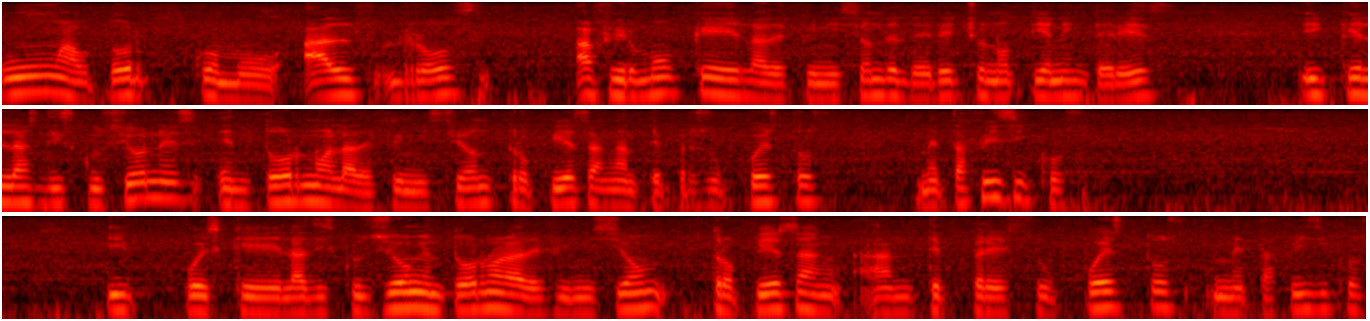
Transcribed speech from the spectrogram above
un autor como Alf Ross afirmó que la definición del derecho no tiene interés y que las discusiones en torno a la definición tropiezan ante presupuestos metafísicos pues que la discusión en torno a la definición tropiezan ante presupuestos metafísicos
